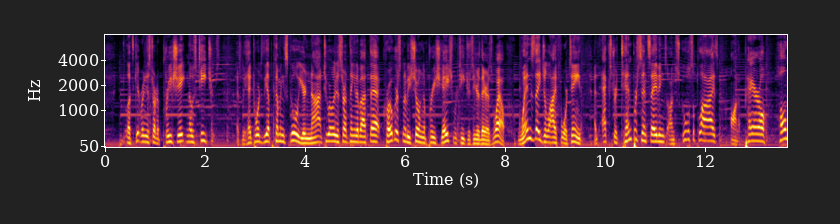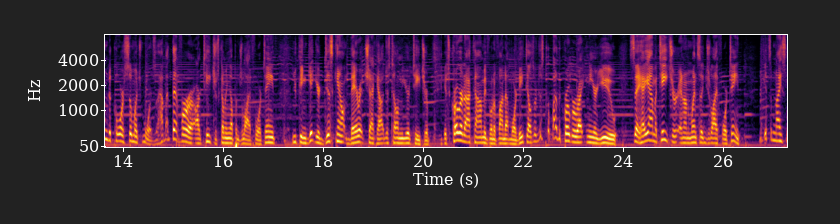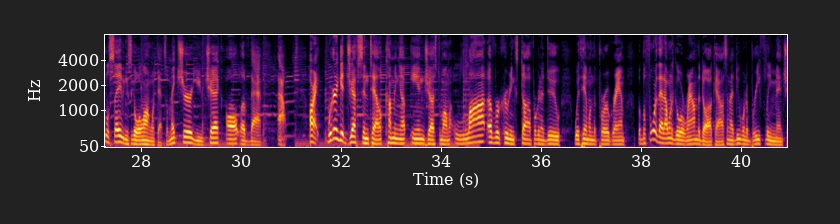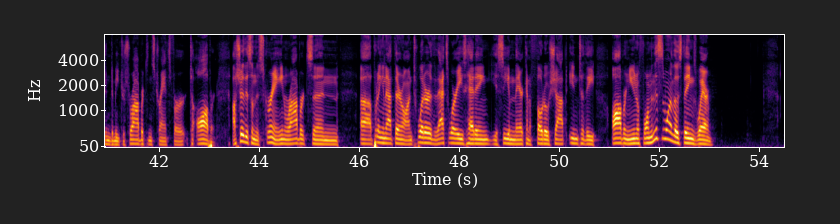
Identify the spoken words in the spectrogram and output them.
let's get ready to start appreciating those teachers. As we head towards the upcoming school year, not too early to start thinking about that. Kroger's going to be showing appreciation for teachers here there as well. Wednesday, July 14th, an extra 10% savings on school supplies, on apparel, home decor, so much more. So, how about that for our teachers coming up on July 14th? You can get your discount there at checkout. Just tell them you're a teacher. It's Kroger.com if you want to find out more details, or just go by the Kroger right near you. Say, hey, I'm a teacher, and on Wednesday, July 14th, get some nice little savings to go along with that. So make sure you check all of that out. All right, we're going to get Jeff Sentell coming up in just a moment. A lot of recruiting stuff we're going to do with him on the program. But before that, I want to go around the doghouse, and I do want to briefly mention Demetrius Robertson's transfer to Auburn. I'll show you this on the screen. Robertson. Uh, putting it out there on Twitter. That's where he's heading. You see him there, kind of photoshopped into the Auburn uniform. And this is one of those things where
